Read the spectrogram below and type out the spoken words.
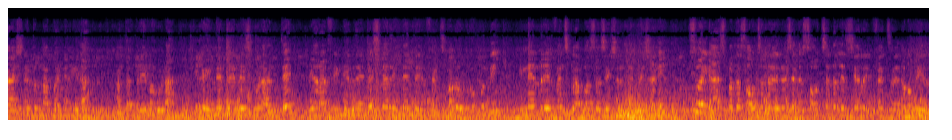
ప్యాషనెట్ ఉంది ఆ బండి మీద అంత ప్రేమ కూడా. ఇంకా ఇండియన్ రైల్వేస్ కూడా అంతే. We are of Indian railways లేదా ఇండియన్ రైల్ ఫ్యాన్స్ మాకు ఒక గ్రూప్ ఉంది Indian rail fans club association చెప్పేసి అని. సో ఇక as per the south central railways అయితే south central SR rail fans అనేది ఒక పేరు.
